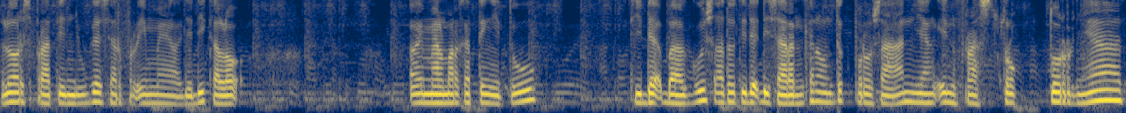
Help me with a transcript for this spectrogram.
Lu harus perhatiin juga server email. Jadi kalau email marketing itu tidak bagus atau tidak disarankan untuk perusahaan yang infrastrukturnya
